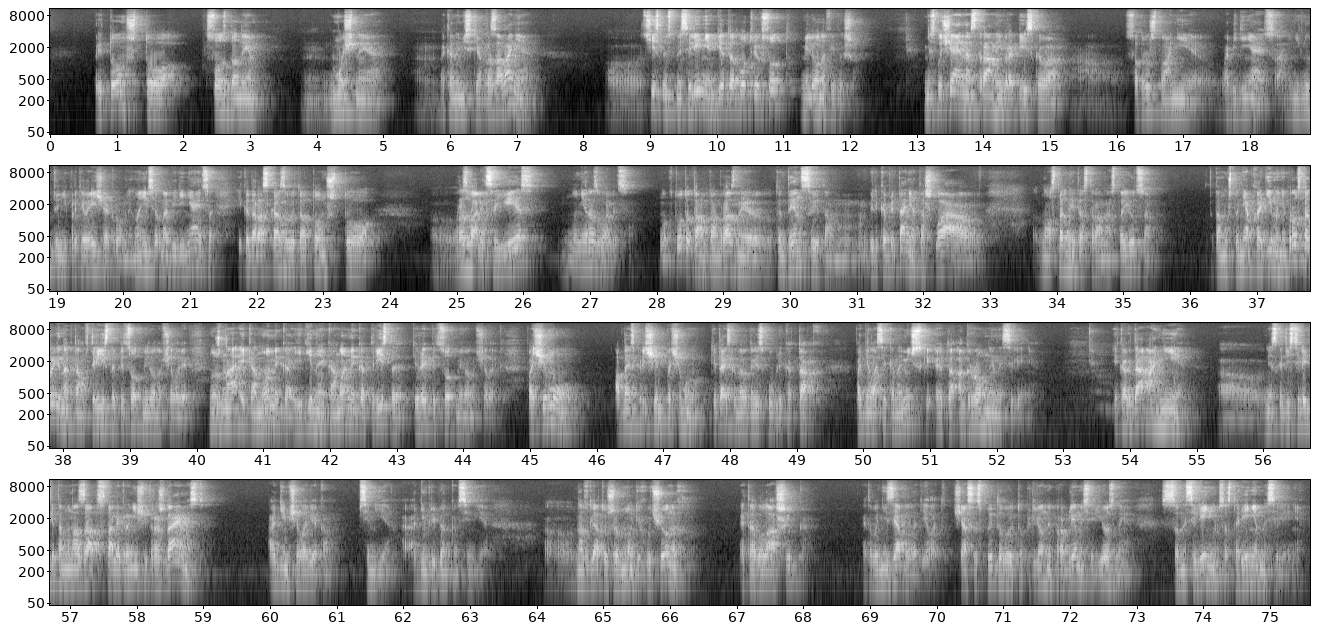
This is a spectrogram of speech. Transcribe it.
при том, что созданы мощные экономические образования э, численностью населения где-то от 300 миллионов и выше. Не случайно страны Европейского э, Содружества, они объединяются, они не внутренние противоречия огромные, но они все равно объединяются. И когда рассказывают о том, что Э, развалится ЕС, ну не развалится. Ну кто-то там, там разные тенденции, там Великобритания отошла, но остальные-то страны остаются. Потому что необходимо не просто рынок там в 300-500 миллионов человек, нужна экономика, единая экономика 300-500 миллионов человек. Почему? Одна из причин, почему Китайская Народная Республика так поднялась экономически, это огромное население. И когда они э, несколько десятилетий тому назад стали ограничивать рождаемость одним человеком в семье, одним ребенком в семье, э, на взгляд уже многих ученых, это была ошибка. Этого нельзя было делать. Сейчас испытывают определенные проблемы серьезные с населением, со старением населения.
